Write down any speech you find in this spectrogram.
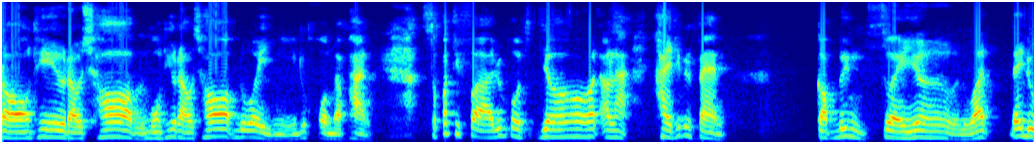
ร้องที่เราชอบหรือวงที่เราชอบด้วยอย่างงี้ทุกคนแบบผ่าน Spotify ทุกคนยอดเอาล่ะ ใครที่เป็นแฟน Goblin Slayer หรือว่าได้ดู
